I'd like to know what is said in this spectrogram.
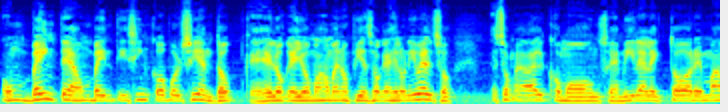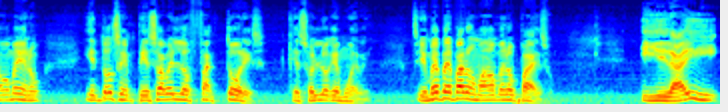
un 20 a un 25%, que es lo que yo más o menos pienso que es el universo. Eso me va a dar como 11 mil electores más o menos. Y entonces empiezo a ver los factores que son lo que mueven. Si yo me preparo más o menos para eso. Y de ahí,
